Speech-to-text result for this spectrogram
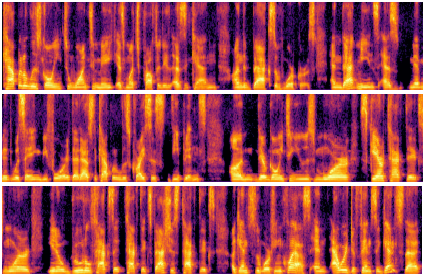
Capital is going to want to make as much profit as it can on the backs of workers. And that means, as Mehmet was saying before, that as the capitalist crisis deepens, um, they're going to use more scare tactics, more you know, brutal tax- tactics, fascist tactics against the working class. And our defense against that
